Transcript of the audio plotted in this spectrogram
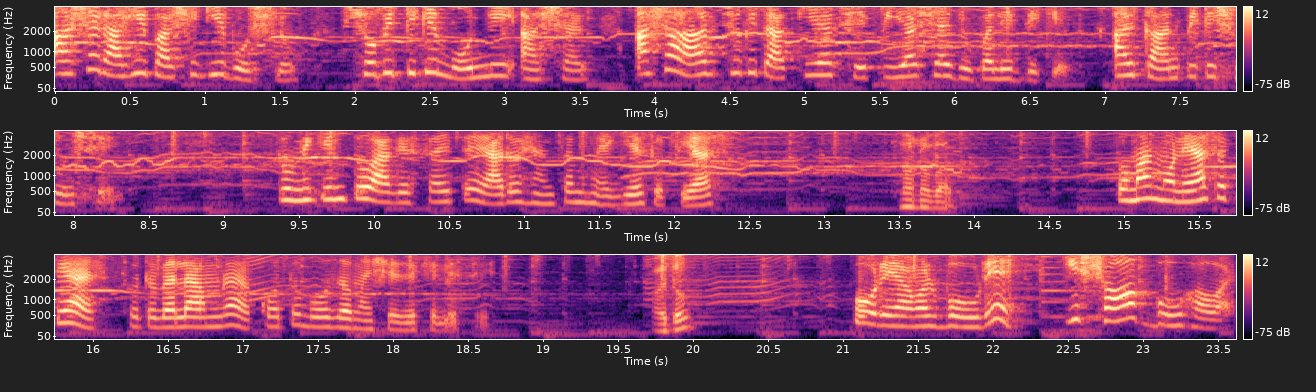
আশা রাহির পাশে গিয়ে বসল। ছবির দিকে মন নেই আশার। আশা আর চোখে তাকিয়ে আছে পিয়াস আর রূপালির দিকে আর কান পেতে শুনছে। তুমি কিন্তু আগের চাইতে আরও হ্যান্ডসাম হয়ে গিয়েছো পিয়াস। ধন্যবাদ। তোমার মনে আছে পিয়াস ছোটবেলা আমরা কত বউ জামাই সেজে খেলেছি হয়তো। ওরে আমার বউ রে কি সব বউ হওয়ার?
